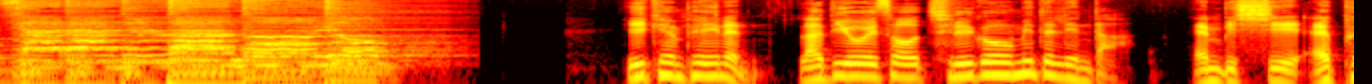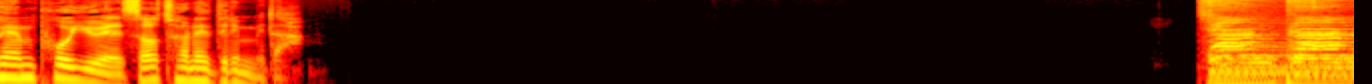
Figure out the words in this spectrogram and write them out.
사랑을 나눠요 이 캠페인은 라디오에서 즐거움이 들린다 MBC FM4U에서 전해드립니다. 잠깐만.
